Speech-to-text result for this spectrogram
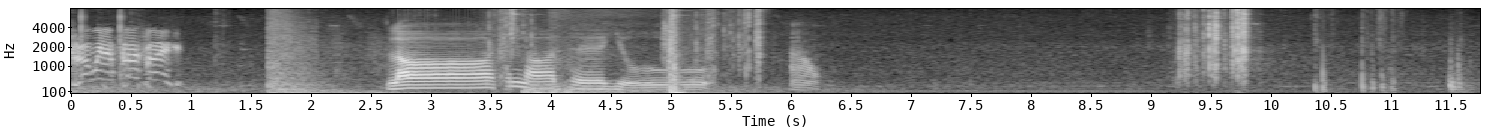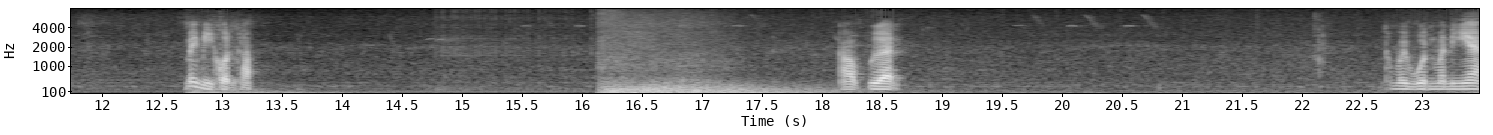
Throw in a flashbang. รอฉันรอเธออยู่ ไม่มีคนครับ เอาเพื่อนทำไมวนมาเนี่ย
